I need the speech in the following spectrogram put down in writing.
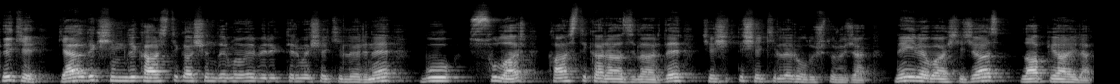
Peki geldik şimdi karstik aşındırma ve biriktirme şekillerine. Bu sular karstik arazilerde çeşitli şekiller oluşturacak. Ne ile başlayacağız? Lapya ile.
